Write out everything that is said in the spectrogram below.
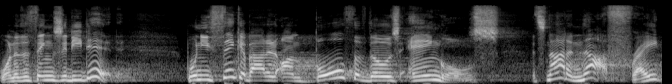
One of the things that he did. But when you think about it on both of those angles, it's not enough, right?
